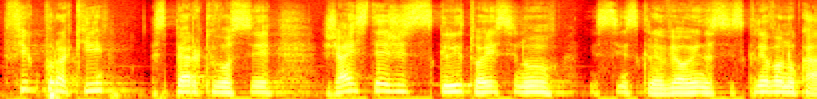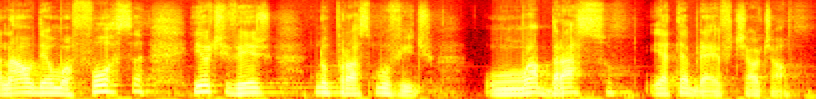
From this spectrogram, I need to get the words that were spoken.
Fico por aqui, espero que você já esteja inscrito aí, se não se inscreveu ainda, se inscreva no canal, dê uma força e eu te vejo no próximo vídeo. Um abraço e até breve. Tchau, tchau.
